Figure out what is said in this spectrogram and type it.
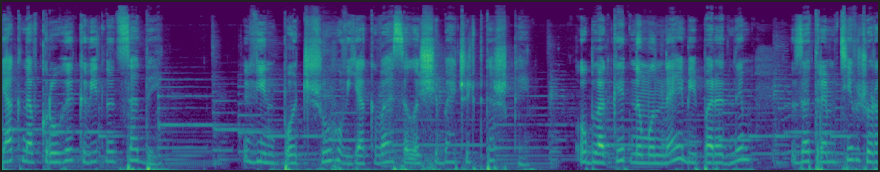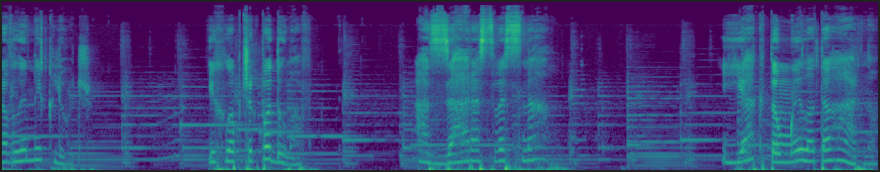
як навкруги квітнуть сади. Він почув, як весело щебечуть пташки. У блакитному небі перед ним затремтів журавлиний ключ. І хлопчик подумав: а зараз весна. Як то мило та гарно,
